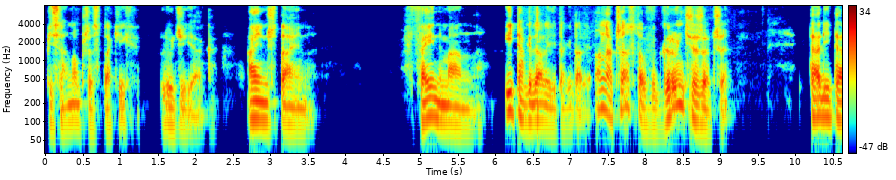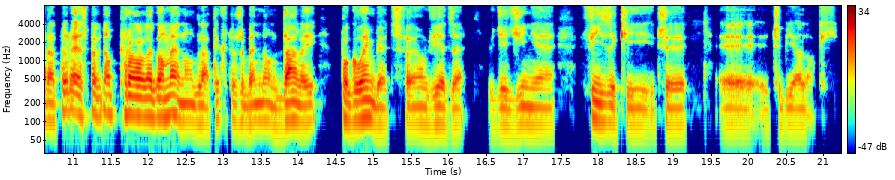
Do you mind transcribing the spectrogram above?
pisaną przez takich ludzi jak Einstein, Feynman i tak dalej, i tak dalej. Ona często w gruncie rzeczy, ta literatura jest pewną prolegomeną dla tych, którzy będą dalej pogłębiać swoją wiedzę w dziedzinie fizyki czy, yy, czy biologii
